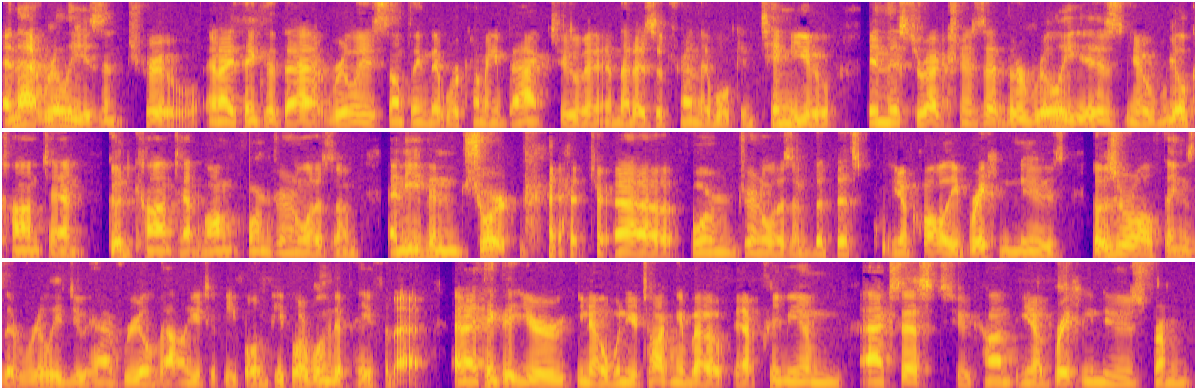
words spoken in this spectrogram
And that really isn't true. And i think that that really is something that we're coming back to and that is a trend that will continue in this direction is that there really is you know real content good content long form journalism and even short uh, form journalism but that's you know quality breaking news. Those are all things that really do have real value to people and people are willing to pay for that. And i think that you're you know when you're talking about you know, premium access to con- you know breaking news from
